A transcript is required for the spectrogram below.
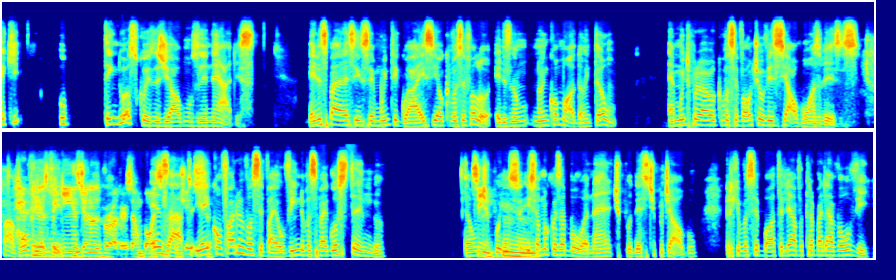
É que o, tem duas coisas de álbuns lineares. Eles parecem ser muito iguais, e é o que você falou, eles não, não incomodam. Então, é muito provável que você volte a ouvir esse álbum às vezes. Tipo, ah, vou Happiness ouvir Begins, Jonas Brothers, é um bom Exato. E aí, conforme você vai ouvindo, você vai gostando. Então, Sim. tipo, isso, uhum. isso é uma coisa boa, né? Tipo, desse tipo de álbum. Porque você bota ali, ah, vou trabalhar, vou ouvir.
